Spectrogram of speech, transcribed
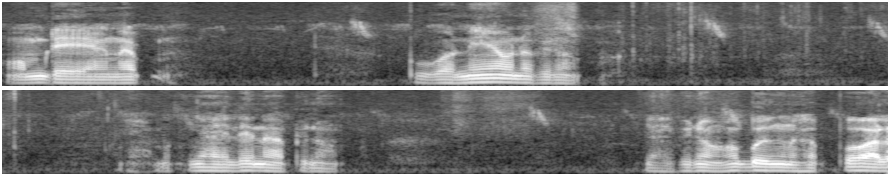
หอมแดงนะครับปัวแนวนะพี่น้องเนี่ยมักใหญ่เลยนะพี่น้องใหญ่พี่น้องเขาเบิ้งนะครับเพราะว่าห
